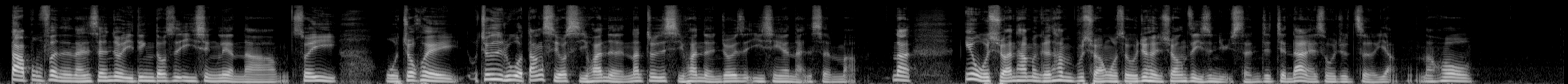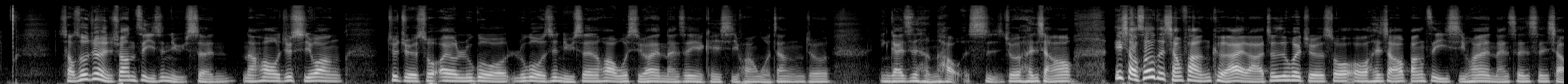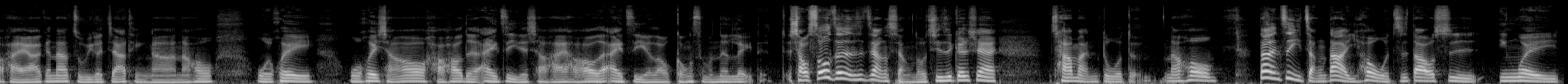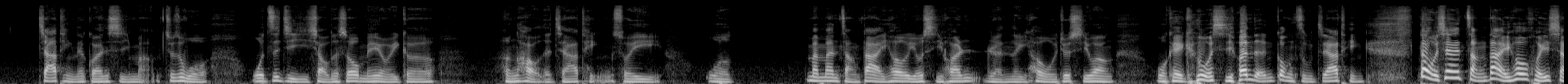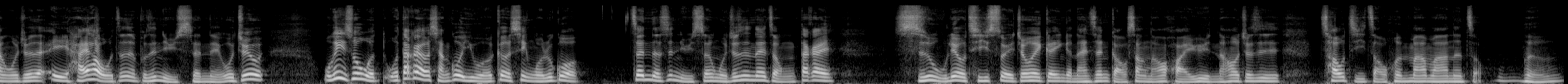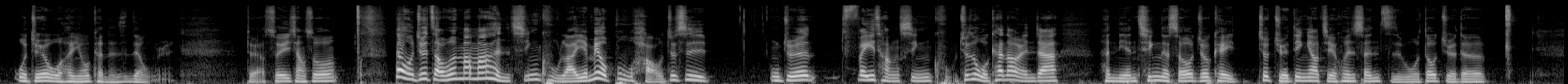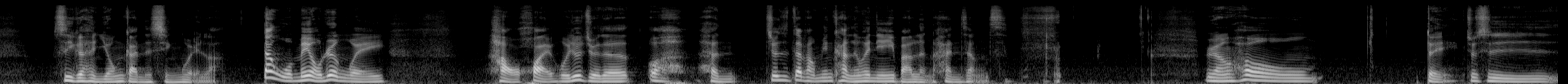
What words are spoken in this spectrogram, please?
大部分的男生就一定都是异性恋呐，所以我就会就是如果当时有喜欢的人，那就是喜欢的人就会是异性恋男生嘛，那。因为我喜欢他们，可是他们不喜欢我，所以我就很希望自己是女生。就简单来说，就这样。然后小时候就很希望自己是女生，然后就希望就觉得说，哎呦，如果如果我是女生的话，我喜欢的男生也可以喜欢我，这样就。应该是很好的事，就很想要。诶，小时候的想法很可爱啦，就是会觉得说，哦，很想要帮自己喜欢的男生生小孩啊，跟他组一个家庭啊。然后我会，我会想要好好的爱自己的小孩，好好的爱自己的老公什么那类的。小时候真的是这样想的，其实跟现在差蛮多的。然后，当然自己长大以后，我知道是因为家庭的关系嘛，就是我我自己小的时候没有一个很好的家庭，所以。我慢慢长大以后，有喜欢人了以后，我就希望我可以跟我喜欢的人共组家庭。但我现在长大以后回想，我觉得，哎，还好，我真的不是女生呢。我觉得，我跟你说，我我大概有想过，以我的个性，我如果真的是女生，我就是那种大概十五六七岁就会跟一个男生搞上，然后怀孕，然后就是超级早婚妈妈那种。嗯，我觉得我很有可能是这种人。对啊，所以想说，但我觉得早婚妈妈很辛苦啦，也没有不好，就是我觉得非常辛苦。就是我看到人家很年轻的时候就可以就决定要结婚生子，我都觉得是一个很勇敢的行为啦。但我没有认为好坏，我就觉得哇，很就是在旁边看了会捏一把冷汗这样子。然后。对，就是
